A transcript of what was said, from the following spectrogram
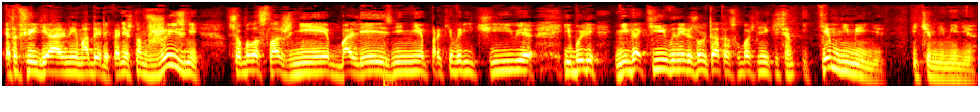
это все идеальные модели. Конечно, в жизни все было сложнее, болезненнее, противоречивее, и были негативные результаты освобождения крестьян. И тем не менее, и тем не менее,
